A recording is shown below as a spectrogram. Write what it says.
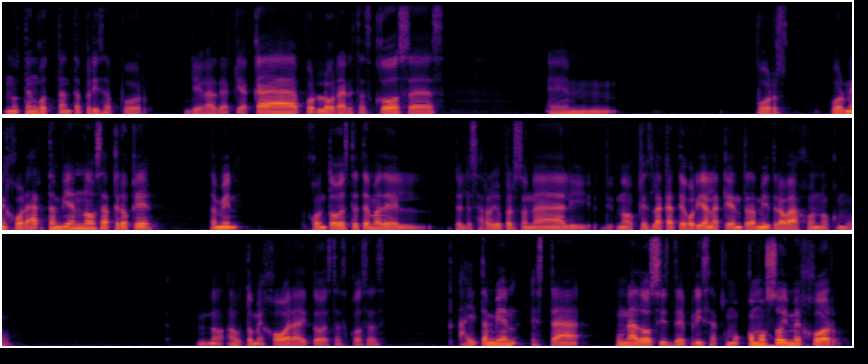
no tengo tanta prisa por llegar de aquí a acá, por lograr estas cosas, em, por por mejorar también, ¿no? O sea, creo que también con todo este tema del, desarrollo personal y, ¿no? Que es la categoría en la que entra mi trabajo, ¿no? Como, ¿no? Automejora y todas estas cosas. Ahí también está una dosis de prisa, como cómo soy mejor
